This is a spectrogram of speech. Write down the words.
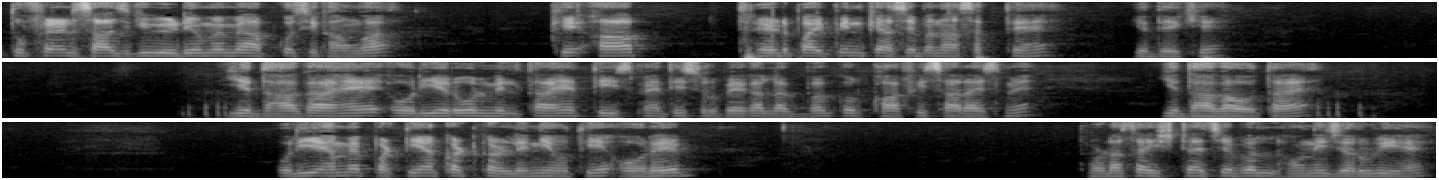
तो फ्रेंड्स आज की वीडियो में मैं आपको सिखाऊँगा कि आप थ्रेड पाइपिंग कैसे बना सकते हैं। ये देखिए। ये धागा है और ये रोल मिलता है तीस पैंतीस रुपए का लगभग और काफ़ी सारा इसमें ये धागा होता है। और ये हमें पट्टियाँ कट कर लेनी होती हैं और थोड़ा सा स्ट्रेचेबल होनी ज़रूरी है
